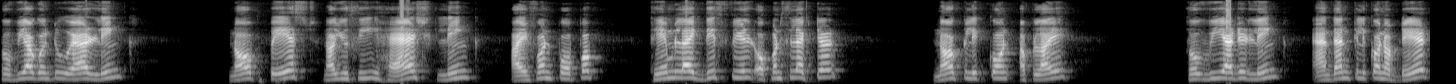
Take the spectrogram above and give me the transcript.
So we are going to add link. Now paste. Now you see hash link hyphen pop up. Theme like this field open selector. Now click on apply. So we added link and then click on update.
